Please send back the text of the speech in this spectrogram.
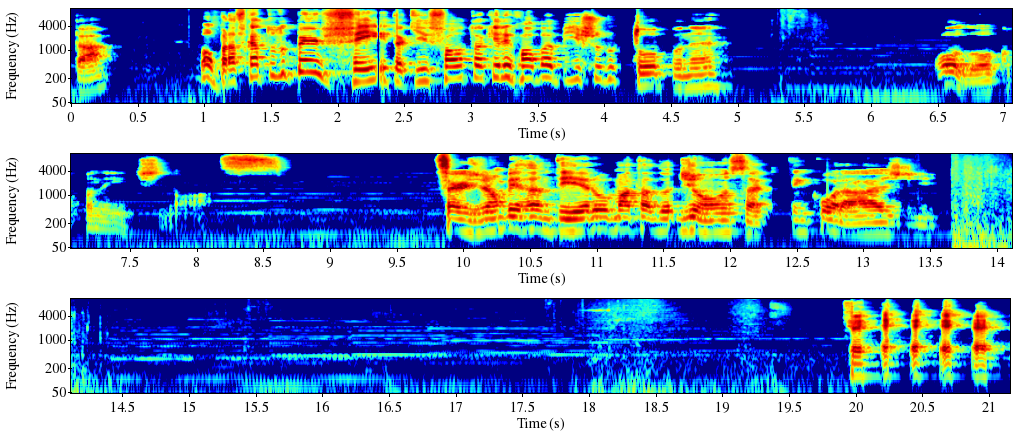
Tá. Bom, para ficar tudo perfeito aqui, falta aquele rouba-bicho do topo, né? Ô louco, oponente. Nossa. Serjão Berranteiro, matador de onça. Tem coragem.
